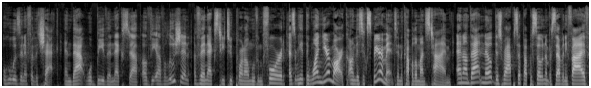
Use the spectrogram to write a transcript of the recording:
or who is in it for the check. And that will be the next step of the evolution of NXT 2.0 moving forward as we hit the one year mark on this experiment in a couple of months' time. And on that note, this wraps up episode number 75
